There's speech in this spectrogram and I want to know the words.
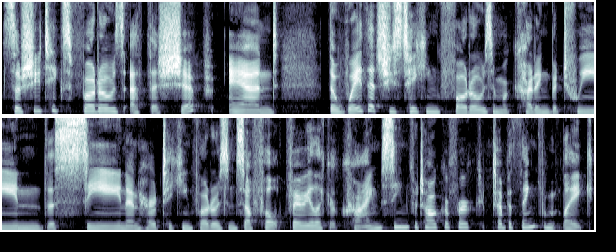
So, she takes photos at the ship, and the way that she's taking photos and we're cutting between the scene and her taking photos and stuff felt very like a crime scene photographer type of thing from like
